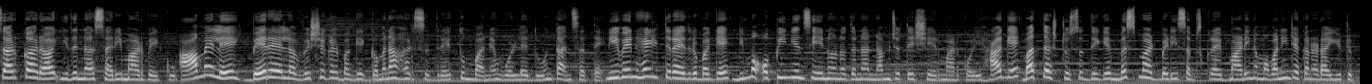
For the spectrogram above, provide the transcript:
ಸರ್ಕಾರ ಇದನ್ನ ಸರಿ ಮಾಡ್ಬೇಕು. ಆಮೇಲೆ ಬೇರೆ ಎಲ್ಲ ವಿಷಯಗಳ ಬಗ್ಗೆ ಗಮನ ಹರಿಸಿದ್ರೆ ತುಂಬಾನೇ ಒಳ್ಳೇದು ಅಂತ ಅನ್ಸುತ್ತೆ. ನೀವೇನ್ ಹೇಳ್ತೀರಾ ಇದ್ರ ಬಗ್ಗೆ? ನಿಮ್ಮ ಒಪಿನಿಯನ್ಸ್ ಏನು ಅನ್ನೋದನ್ನ ನಮ್ ಜೊತೆ ಶೇರ್ ಮಾಡ್ಕೊಳ್ಳಿ. ಹಾಗೆ ಮತ್ತಷ್ಟು ಸುದ್ದಿಗೆ ಮಿಸ್ ಮಾಡಬೇಡಿ, ಸಬ್ಸ್ಕ್ರೈಬ್ ಮಾಡಿ. ನಮ್ಮ one India Kannada YouTube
